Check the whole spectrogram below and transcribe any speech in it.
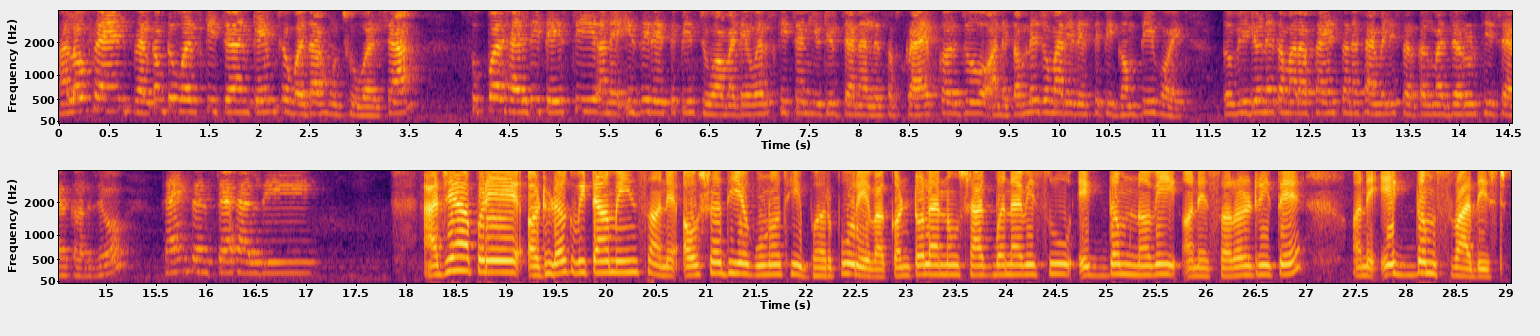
Hello friends welcome to Varsha kitchen કેમ છો બધા? હું છું વર્ષા. સુપર હેલ્ધી ટેસ્ટી અને ઇઝી રેસિપીઝ જોવા માટે વર્ષ કિચન યુટ્યુબ ચેનલને સબસ્ક્રાઇબ કરજો અને તમને જો મારી રેસિપી ગમતી હોય, તો વિડીયોને તમારા ફ્રેન્ડ્સ અને ફેમિલી સર્કલમાં જરૂરથી શેર કરજો. થેન્ક્સ એન્ડ સ્ટે હેલ્ધી આજે આપણે અઢળક વિટામિન્સ અને ઔષધીય ગુણોથી ભરપૂર એવા કંટોલાનું શાક બનાવીશું. એકદમ નવી અને સરળ રીતે અને એકદમ સ્વાદિષ્ટ.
